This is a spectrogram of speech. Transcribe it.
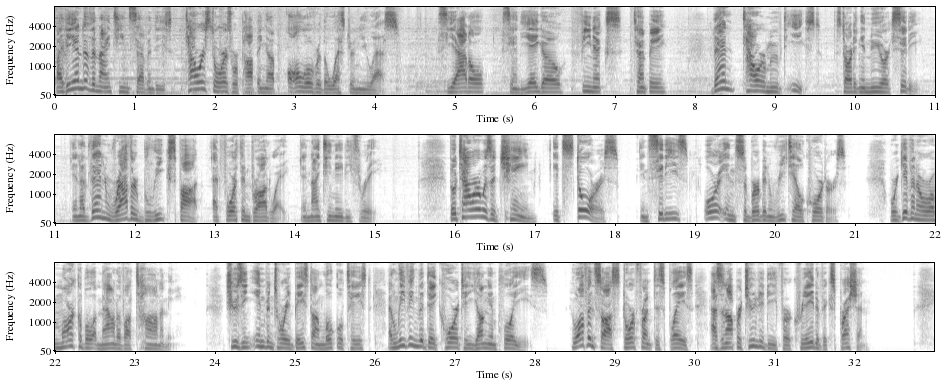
By the end of the 1970s, tower stores were popping up all over the western U.S. Seattle, San Diego, Phoenix, Tempe. Then Tower moved east, starting in New York City, in a then rather bleak spot at 4th and Broadway in 1983. Though Tower was a chain, its stores, in cities or in suburban retail quarters, were given a remarkable amount of autonomy, choosing inventory based on local taste and leaving the decor to young employees who often saw storefront displays as an opportunity for creative expression.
